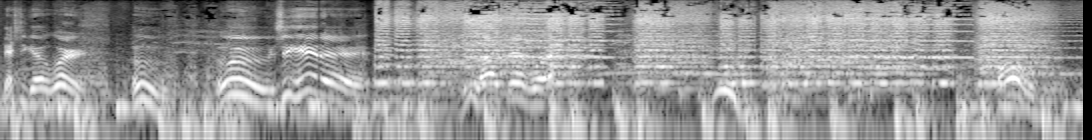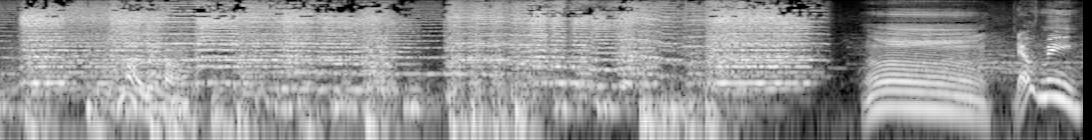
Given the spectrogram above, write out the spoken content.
There she go. Word. Ooh, ooh. She hit her. You like that, boy? Yee. oh. Come on, you That was mean.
